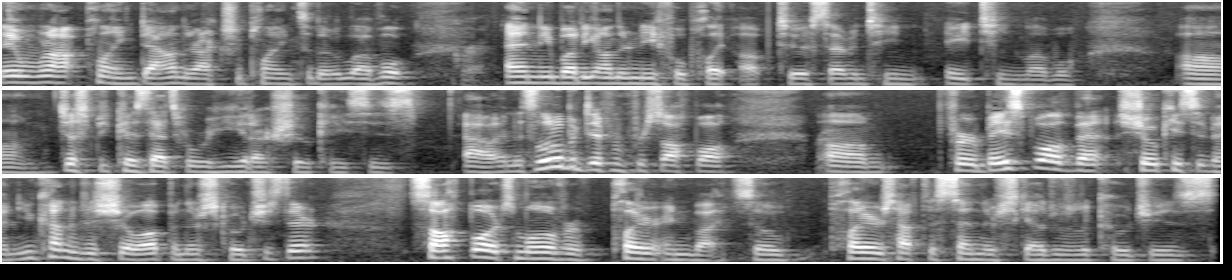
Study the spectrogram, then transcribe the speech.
They were not playing down; they're actually playing to their level. Correct. Anybody underneath will play up to a 17, 18 level, um, just because that's where we get our showcases out, and it's a little bit different for softball. Um, for a baseball event, showcase event, you kind of just show up and there's coaches there. Softball, it's more of a player invite, so players have to send their schedule to coaches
